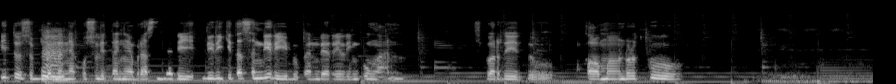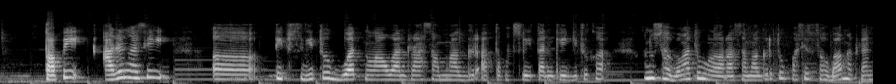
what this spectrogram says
itu sebenarnya kesulitannya berasal dari diri kita sendiri bukan dari lingkungan. Seperti itu kalau menurutku. Tapi ada nggak sih uh, tips gitu buat ngelawan rasa mager atau kesulitan kayak gitu kak? Kan susah banget tuh ngelawan rasa mager tuh pasti susah banget kan?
